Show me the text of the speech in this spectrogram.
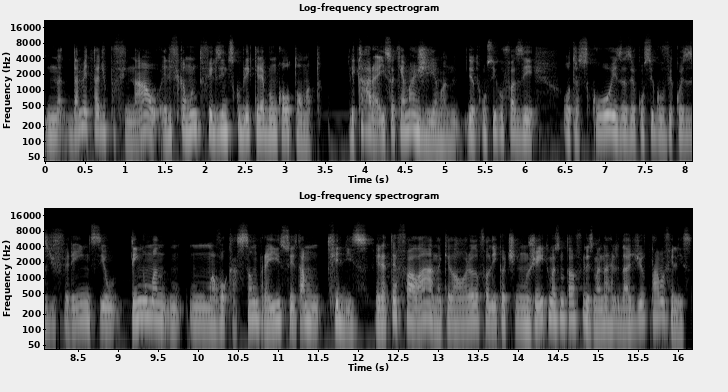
na- da metade pro final, ele fica muito feliz em descobrir que ele é bom com autômato. Ele, cara, isso aqui é magia, mano. Eu consigo fazer outras coisas, eu consigo ver coisas diferentes, eu tenho uma, uma vocação pra isso, ele tá feliz. Ele até fala, ah, naquela hora eu falei que eu tinha um jeito, mas não tava feliz, mas na realidade eu tava feliz.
